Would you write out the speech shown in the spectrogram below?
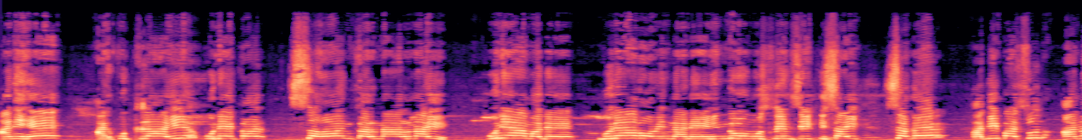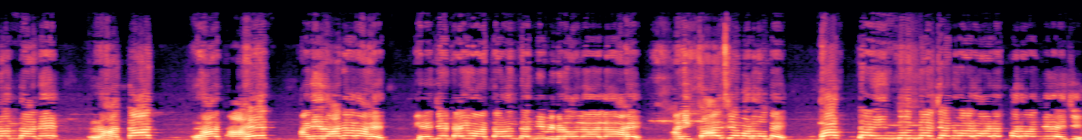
आणि हे कुठलाही पुणेकर सहन करणार नाही. पुण्यामध्ये गुन्हा गोविंदाने हिंदू मुस्लिम सिख इसाई सगळे आधीपासून आनंदाने राहतात राहत आहेत आणि राहणार आहेत. हे जे काही वातावरण त्यांनी बिघडवलेलं आहे आणि काल जे म्हणत होते फक्त हिंदूंना शनिवार वाढत परवानगी द्यायची.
